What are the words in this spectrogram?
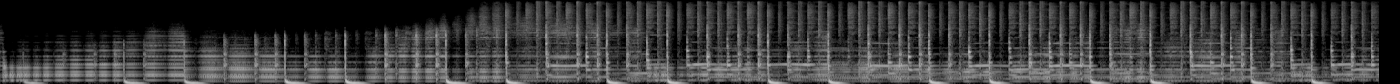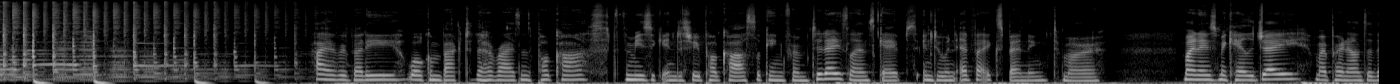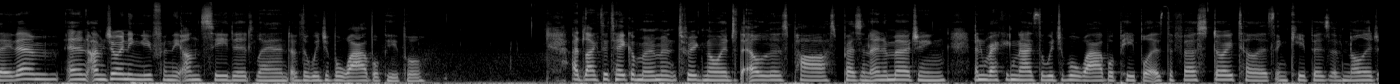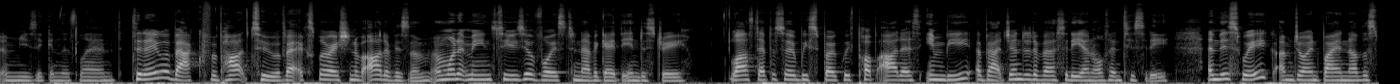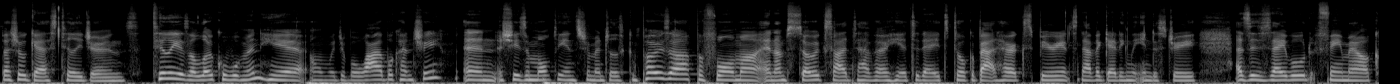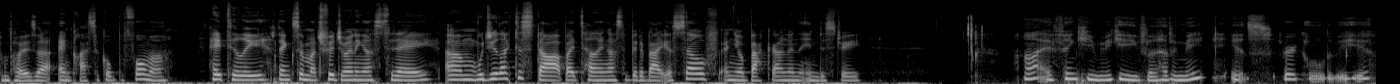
Hi, everybody. Welcome back to the Horizons podcast, the music industry podcast looking from today's landscapes into an ever expanding tomorrow. My name is Mykaela J, my pronouns are they, them, and I'm joining you from the unceded land of the Wiyabul people. I'd like to take a moment to acknowledge the elders past, present, and emerging, and recognise the Wiyabul people as the first storytellers and keepers of knowledge and music in this land. Today we're back for part two of our exploration of artivism and what it means to use your voice to navigate the industry. Last episode, we spoke with pop artist Imbi about gender diversity and authenticity. And this week, I'm joined by another special guest, Tilly Jones. Tilly is a local woman here on Widjabul Wiyabul country, and she's a multi instrumentalist composer, performer, and I'm so excited to have her here today to talk about her experience navigating the industry as a disabled female composer and classical performer. Hey Tilly, thanks so much for joining us today. Um, would you like to start by telling us a bit about yourself and your background in the industry? Hi, thank you, Mickey, for having me. It's very cool to be here,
